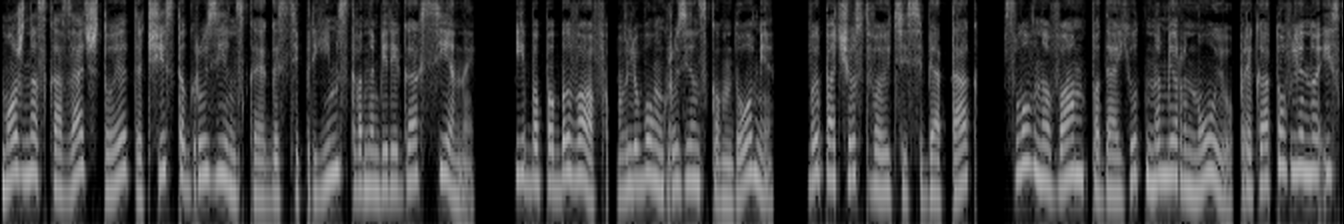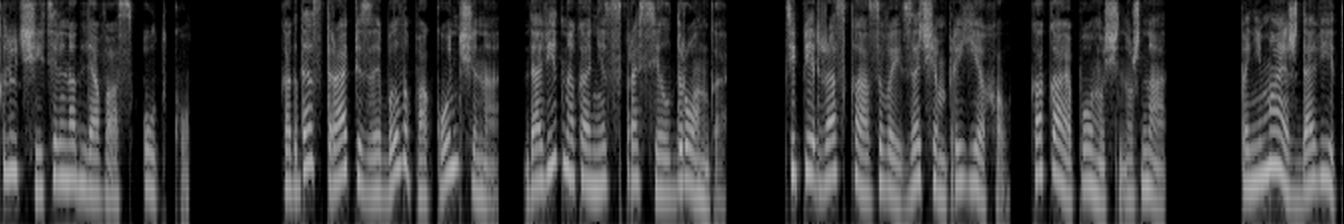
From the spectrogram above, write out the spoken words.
Можно сказать, что это чисто грузинское гостеприимство на берегах Сены, ибо побывав в любом грузинском доме, вы почувствуете себя так, словно вам подают номерную, приготовленную исключительно для вас утку. Когда с трапезой было покончено, Давид наконец спросил Дронга: «Теперь рассказывай, зачем приехал, какая помощь нужна?» «Понимаешь, Давид,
